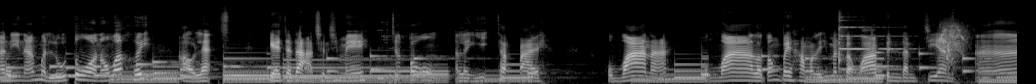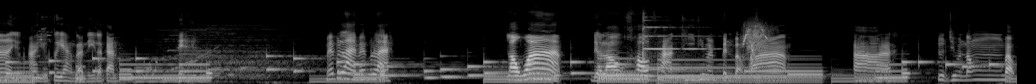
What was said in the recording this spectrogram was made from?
อันนี้นะ เหมือนรู้ตัวเนาะว่า เฮ้ย เอาละ แกจะด่าฉันใช่ไหมเจ้าโต้งอะไรอย่างงี้ จัดไป ผมว่านะ ผมว่าเราต้องไปทำอะไรที่มันแบบว่าเป็นดันเจียน อ่ายกอะยกตัวอย่างดันนี้แล้วกัน เนี่ย ไม่เป็นไร ไม่เป็นไร เราว่า เดี๋ยวเราเข้าสถานที่ที่มันเป็นแบบว่า อ่า จุดที่มันต้องแบบ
